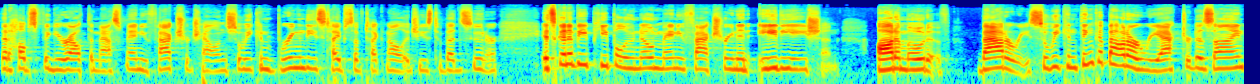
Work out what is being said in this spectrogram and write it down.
that helps figure out the mass manufacture challenge so we can bring these types of technologies to bed sooner. It's going to be people who know manufacturing in aviation, automotive, batteries. So we can think about our reactor design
